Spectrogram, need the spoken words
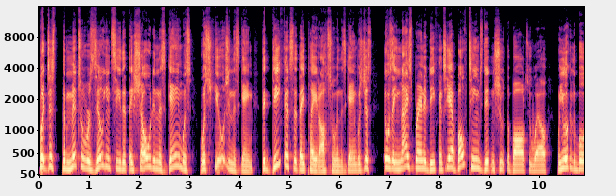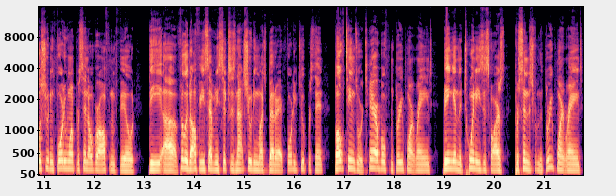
but just the mental resiliency that they showed in this game was was huge in this game. The defense that they played also in this game was just it was a nice brand of defense. Yeah, both teams didn't shoot the ball too well. When you look at the Bulls shooting 41% overall from the field, the uh, Philadelphia 76ers not shooting much better at 42%. Both teams were terrible from three-point range, being in the 20s as far as percentage from the three-point range.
